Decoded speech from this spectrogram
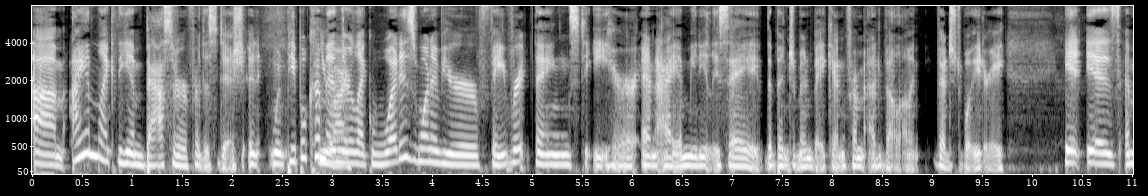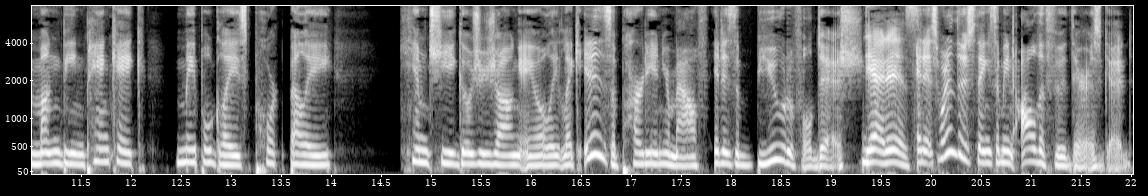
um, I am like the ambassador for this dish. And when people come You in, are. they're like, "What is one of your favorite things to eat here?" And I immediately say the Benjamin Bacon from Advella Vegetable Eatery. It is a mung bean pancake, maple glazed pork belly, kimchi, gochujang, aioli. Like it is a party in your mouth. It is a beautiful dish. Yeah, it is. And it's one of those things. I mean, all the food there is good,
